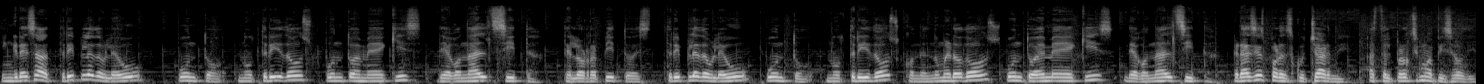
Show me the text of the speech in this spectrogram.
Ingresa a www.nutridos.mx diagonal cita te lo repito, es www.nutridos con el número 2.mx diagonal cita. Gracias por escucharme. Hasta el próximo episodio.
